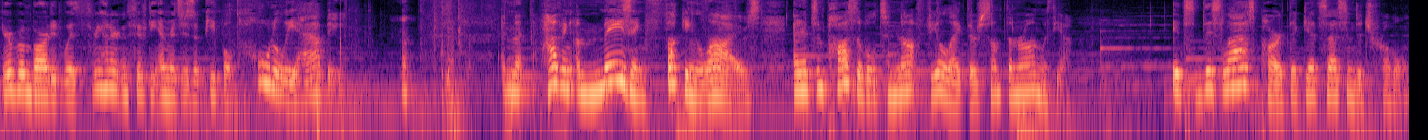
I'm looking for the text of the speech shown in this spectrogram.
you're bombarded with 350 images of people totally happy and having amazing fucking lives, and it's impossible to not feel like there's something wrong with you. It's this last part that gets us into trouble.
